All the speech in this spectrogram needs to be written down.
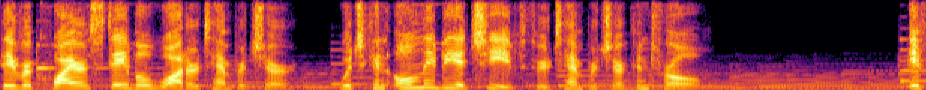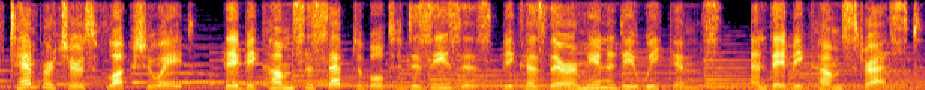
they require stable water temperature, which can only be achieved through temperature control. If temperatures fluctuate, they become susceptible to diseases because their immunity weakens, and they become stressed.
